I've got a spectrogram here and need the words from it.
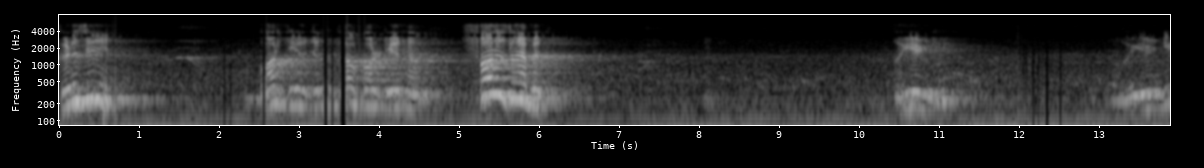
ಕಳಿಸಿ ಭಾರತೀಯ ಜನತಾ ಪಾರ್ಟಿಯನ್ನ ಸೋಲಿಸಲೇಬೇಕು ಐಎಂಡಿ ಐಎಂಡಿ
